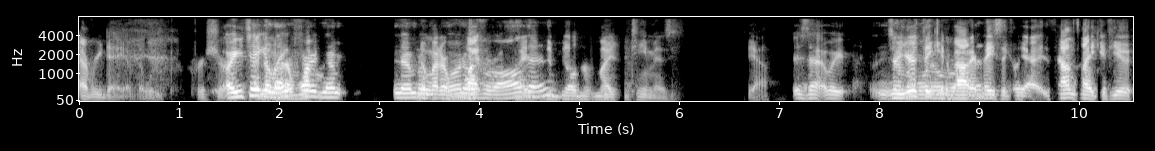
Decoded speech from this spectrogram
every day of the week for sure. Are you taking no Langford what, num- number no matter one what overall my, then? The build of my team is. Yeah. Is that what? So you're thinking about it basically. It sounds like if you if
